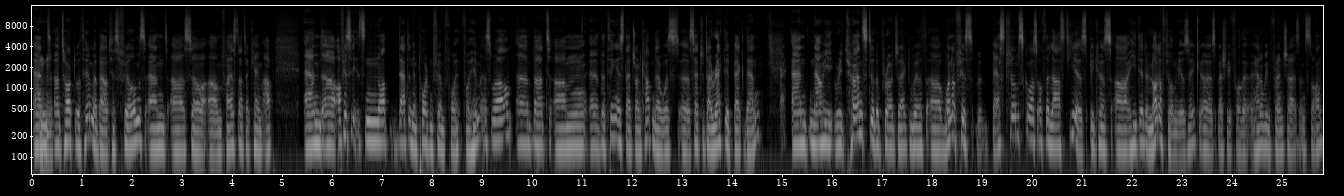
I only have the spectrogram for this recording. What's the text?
and mm-hmm. talked with him about his films. And uh, so um, Firestarter came up. And uh, obviously, it's not that an important film for, for him as well. Uh, but um, uh, the thing is that John Carpenter was uh, set to direct it back then. And now he returns to the project with uh, one of his best film scores of the last years because uh, he did a lot of film music, especially for the Halloween franchise and so on.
